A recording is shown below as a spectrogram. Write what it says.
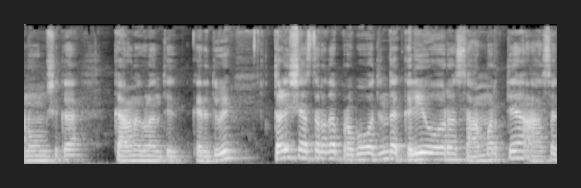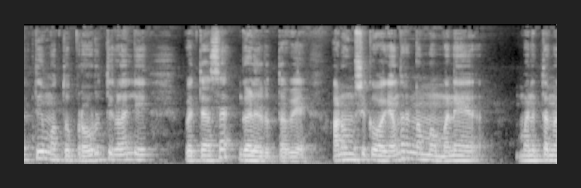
ಆನುವಂಶಿಕ ಕಾರಣಗಳಂತ ಕರಿತೀವಿ. ತಳಿಶಾಸ್ತ್ರದ ಪ್ರಭಾವದಿಂದ ಕಲಿಯುವವರ ಸಾಮರ್ಥ್ಯ, ಆಸಕ್ತಿ ಮತ್ತು ಪ್ರವೃತ್ತಿಗಳಲ್ಲಿ ವ್ಯತ್ಯಾಸಗಳಿರುತ್ತವೆ. ಆನುವಂಶಿಕವಾಗಿ ಅಂದರೆ ನಮ್ಮ ಮನೆ, ಮನೆತನ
